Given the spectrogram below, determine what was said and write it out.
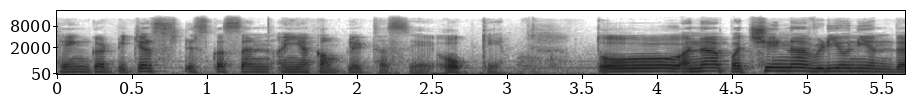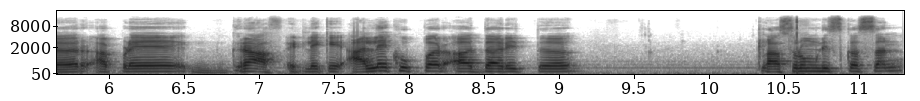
થિંક ટીચર્સ ડિસ્કશન અહીંયા કમ્પ્લીટ થશે. ઓકે તો આના પછીના વિડીયોની અંદર આપણે ગ્રાફ એટલે કે આલેખ ઉપર આધારિત ક્લાસરૂમ ડિસ્કશન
